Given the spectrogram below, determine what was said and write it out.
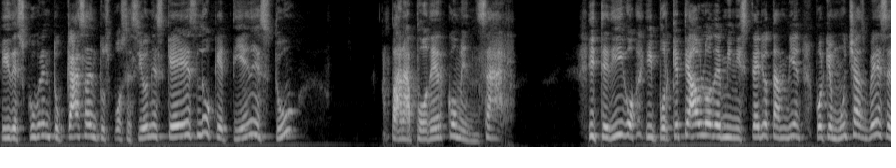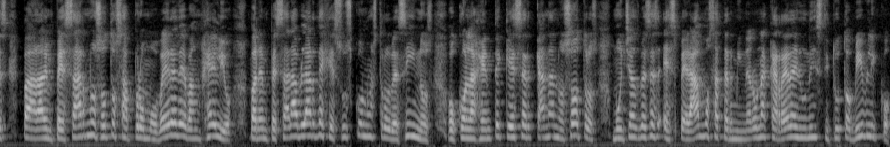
y descubre en tu casa, en tus posesiones, qué es lo que tienes tú para poder comenzar. Y te digo, ¿y por qué te hablo de ministerio también? Porque muchas veces para empezar nosotros a promover el Evangelio, para empezar a hablar de Jesús con nuestros vecinos o con la gente que es cercana a nosotros, muchas veces esperamos a terminar una carrera en un instituto bíblico.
